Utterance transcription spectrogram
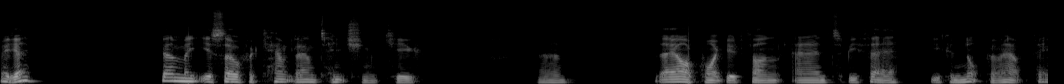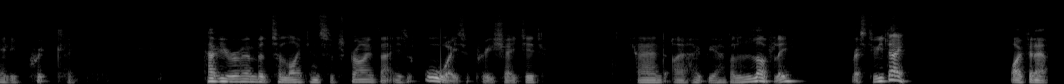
there you go go and make yourself a countdown tension cue um, they are quite good fun and to be fair you can knock them out fairly quickly have you remembered to like and subscribe? That is always appreciated. And I hope you have a lovely rest of your day. Bye for now.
